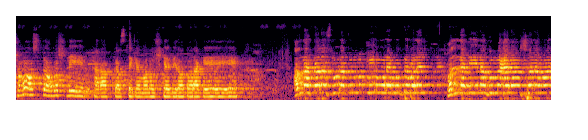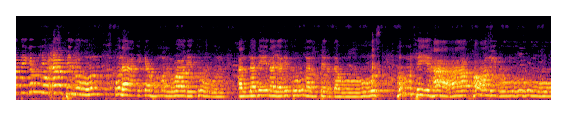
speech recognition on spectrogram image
সমস্ত খারাপ কাজ থেকে মানুষকে বিরত রাখে। আল্লাহ তাআলা মুমিনুনের والذين هم على صلواتهم يحافظون أولئك هم الوارثون الذين يرثون الفردوس هم فيها خالدون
